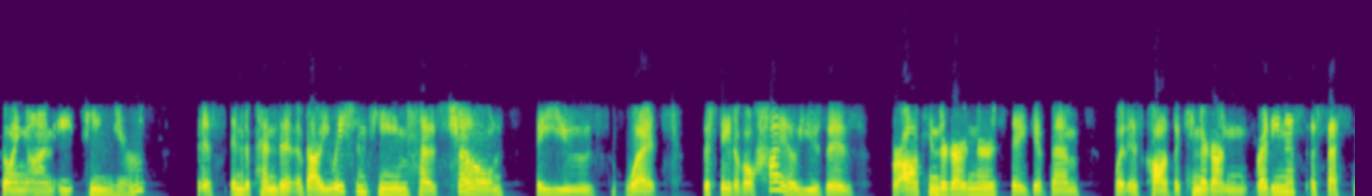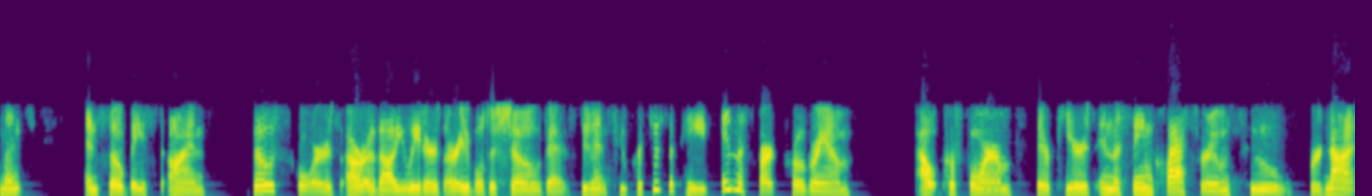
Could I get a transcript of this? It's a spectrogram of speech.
going on 18 years, this independent evaluation team has shown they use what the state of Ohio uses for all kindergarteners. They give them what is called the Kindergarten Readiness Assessment. And so, based on those scores, our evaluators are able to show that students who participate in the SPARK program outperform their peers in the same classrooms who were not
